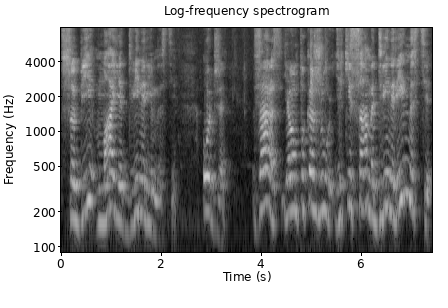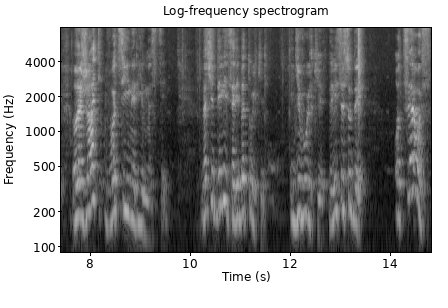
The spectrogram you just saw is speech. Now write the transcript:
в собі має дві нерівності. Отже, зараз я вам покажу, які саме дві нерівності лежать в оцій нерівності. Значить, дивіться, ребятульки і дівульки, дивіться сюди. Оце ось,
